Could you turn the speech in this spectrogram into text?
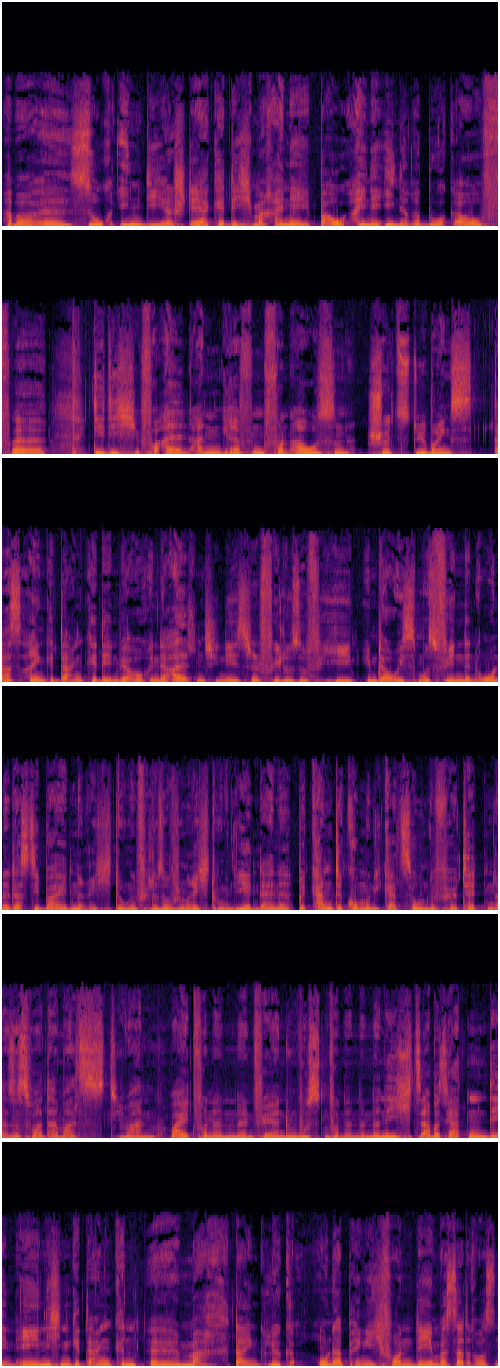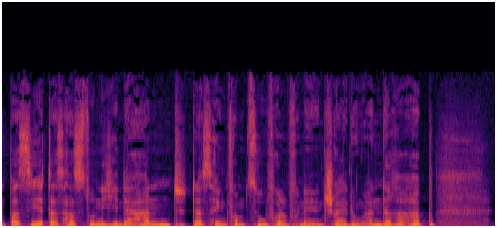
Aber äh, such in dir, stärke dich, mach eine, bau eine innere Burg auf, äh, die dich vor allen Angriffen von außen schützt. Übrigens das ein Gedanke, den wir auch in der alten chinesischen Philosophie im Daoismus finden, ohne dass die beiden Richtungen, philosophischen Richtungen, irgendeine bekannte Kommunikation geführt hätten. Also es war damals, die waren weit voneinander entfernt und wussten voneinander nichts. Aber sie hatten den ähnlichen Gedanken, äh, mach dein Glück unabhängig von dem, was da draußen passiert. Das hast du nicht in der Hand, das hängt vom Zufall, von den Entscheidungen anderer ab.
